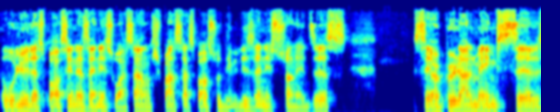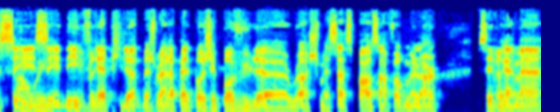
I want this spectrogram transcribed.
qu'au lieu de se passer dans les années 60, je pense que ça se passe au début des années 70. C'est un peu dans le même style. C'est ah des vrais pilotes. Mais je me rappelle pas, j'ai pas vu le Rush, mais ça se passe en Formule 1 c'est vraiment,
